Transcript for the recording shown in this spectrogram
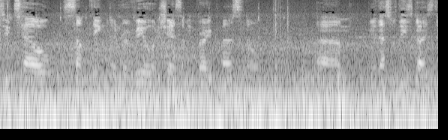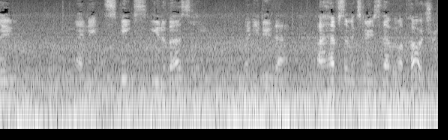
to tell something and reveal and share something very personal. Um, that's what these guys do and it speaks universally when you do that. I have some experience of that with my poetry.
